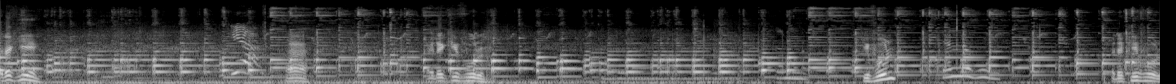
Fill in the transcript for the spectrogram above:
এটা কি? হ্যাঁ। এটা কি ফুল? কি ফুল? এটা কি ফুল?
